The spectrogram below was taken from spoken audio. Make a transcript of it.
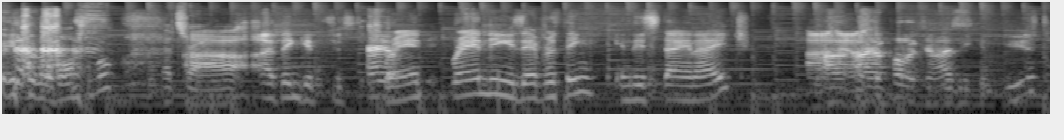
if at all possible. That's right. Uh, I think it's just Hey. brand, branding is everything in this day and age. Uh, and I, I apologise. will be confused.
